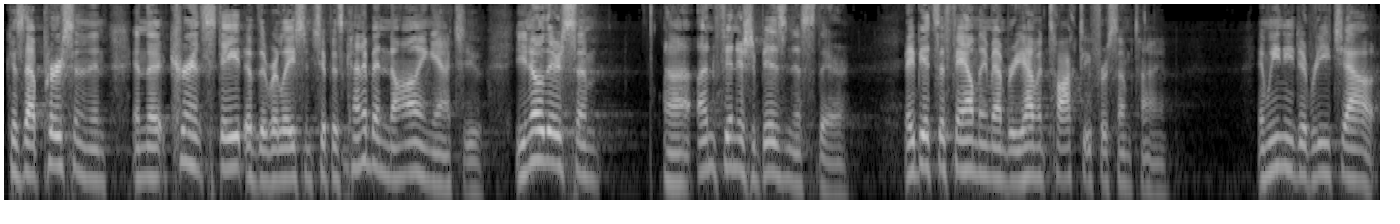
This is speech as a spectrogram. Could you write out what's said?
because that person and, and the current state of the relationship has kind of been gnawing at you. You know, there's some uh, unfinished business there. Maybe it's a family member you haven't talked to for some time. And we need to reach out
